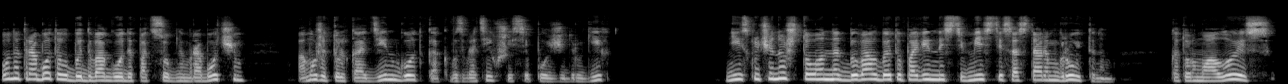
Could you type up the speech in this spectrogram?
он отработал бы два года подсобным рабочим, а может только один год, как возвратившийся позже других. Не исключено, что он отбывал бы эту повинность вместе со старым Груйтоном — которому Алоис,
